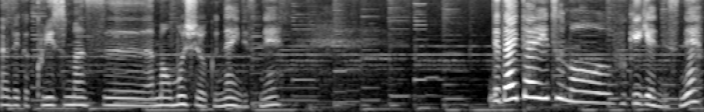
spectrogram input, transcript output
なぜかクリスマスあんま面白くないんですね。で大体いつも不機嫌ですね。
